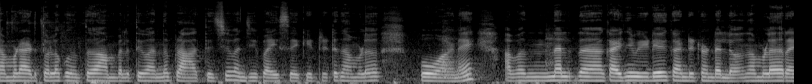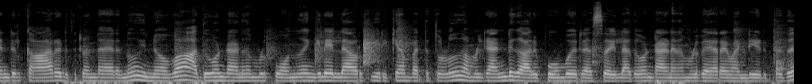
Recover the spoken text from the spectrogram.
നമ്മുടെ അടുത്തുള്ള കുന്നത്ത് അമ്പലത്തിൽ വന്ന് പ്രാർത്ഥിച്ച് വഞ്ചി പൈസയൊക്കെ ഇട്ടിട്ട് നമ്മൾ പോവാണേ. അപ്പോൾ ഇന്നലെ കഴിഞ്ഞ വീഡിയോ കണ്ടിട്ടുണ്ടല്ലോ. നമ്മൾ റെന്റിൽ കാർ എടുത്തിട്ടുണ്ടായിരുന്നു ഇന്നോവ. അതുകൊണ്ടാണ് നമ്മൾ പോകുന്നതെങ്കിൽ എല്ലാവർക്കും ഇരിക്കാൻ പറ്റത്തുള്ളൂ. നമ്മൾ രണ്ട് കാറിൽ പോകുമ്പോൾ ഒരു രസമില്ല. അതുകൊണ്ടാണ് നമ്മൾ വേറെ വണ്ടി എടുത്തത്.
